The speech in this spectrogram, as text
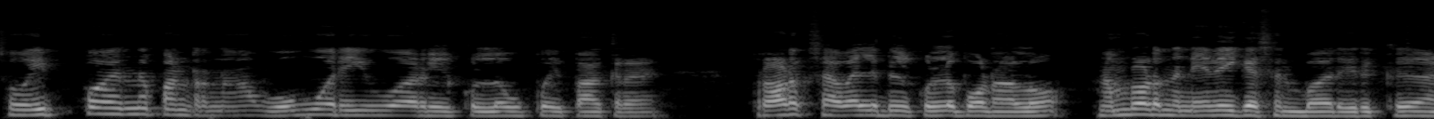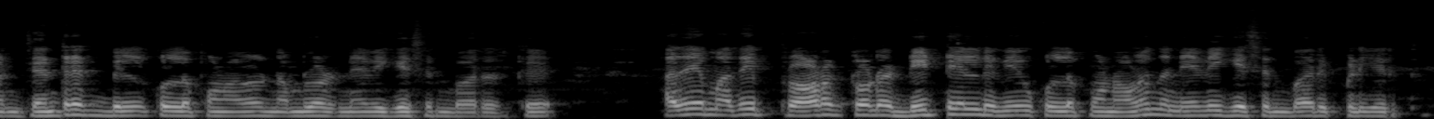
ஸோ இப்போ என்ன பண்ணுறேன்னா ஒவ்வொரு யூஆர்எல்குள்ளே போய் பார்க்குறேன் ப்ராடக்ட்ஸ் அவைலபிள்குள்ளே போனாலும் நம்மளோட அந்த நேவிகேஷன் பார் இருக்குது அண்ட் ஜென்ரேட் பில்குள்ளே போனாலும் நம்மளோட நேவிகேஷன் பார் இருக்குது அதே மாதிரி ப்ராடக்டோட டீட்டெயில்டு வியூக்குள்ளே போனாலும் இந்த நேவிகேஷன் பார் இப்படி இருக்குது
